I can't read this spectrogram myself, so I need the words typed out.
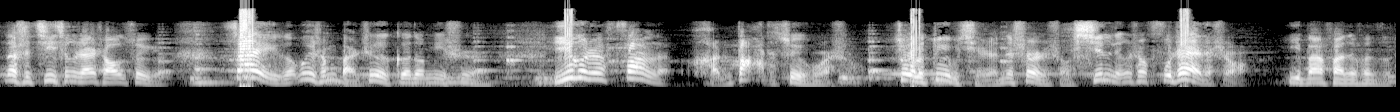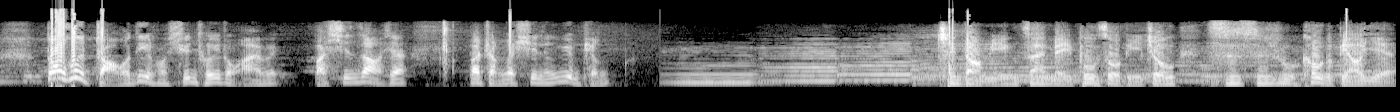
那是激情燃烧的岁月。再一个，为什么把这个搁到密室呢？一个人犯了很大的罪过的时候，做了对不起人的事儿的时候，心灵上负债的时候，一般犯罪分子都会找个地方寻求一种安慰，把心脏先，把整个心灵熨平。陈道明在每部作品中丝丝入扣的表演，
